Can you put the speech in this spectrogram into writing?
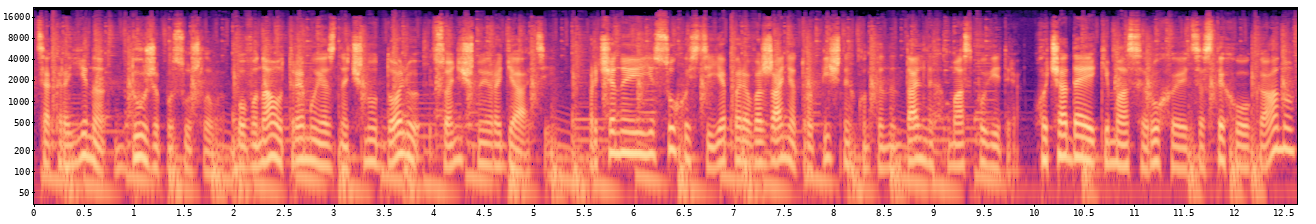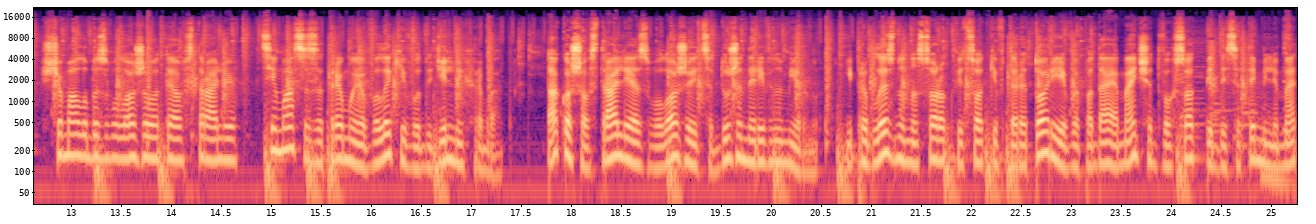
ця країна дуже посушлива, бо вона отримує значну долю сонячної радіації. Причиною її сухості є переважання тропічних континентальних мас повітря. Хоча деякі маси рухаються з Тихого океану, що мало би зволожувати Австралію, ці маси затримує великий вододільний хребет. Також Австралія зволожується дуже нерівномірно, і приблизно на 40% території випадає менше 250 мм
